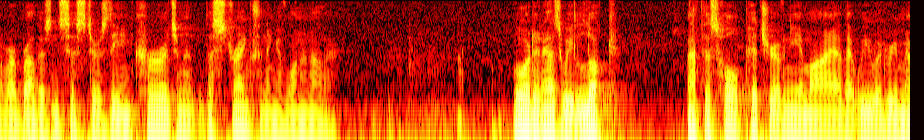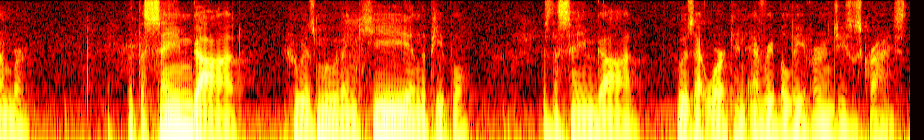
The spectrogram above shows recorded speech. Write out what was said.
of our brothers and sisters, the encouragement, the strengthening of one another. Lord, and as we look at this whole picture of Nehemiah that we would remember that the same God who is moving he and the people is the same God who is at work in every believer in Jesus Christ.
